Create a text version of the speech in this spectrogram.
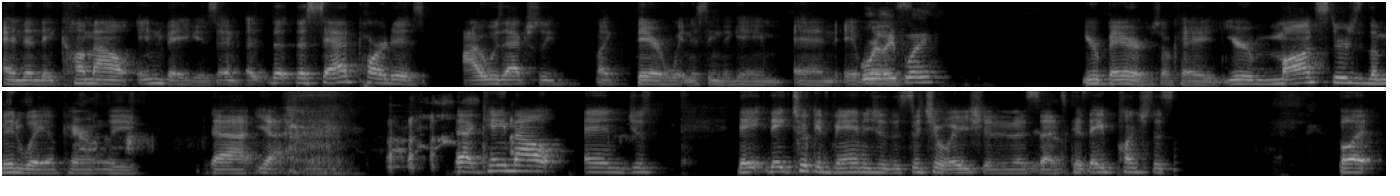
and then they come out in Vegas. And uh, the, the sad part is, I was actually like there witnessing the game, and it Who are was they playing? your Bears. Okay, your monsters of the Midway apparently. That yeah, that came out and just they they took advantage of the situation in a sense because they punched us. But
